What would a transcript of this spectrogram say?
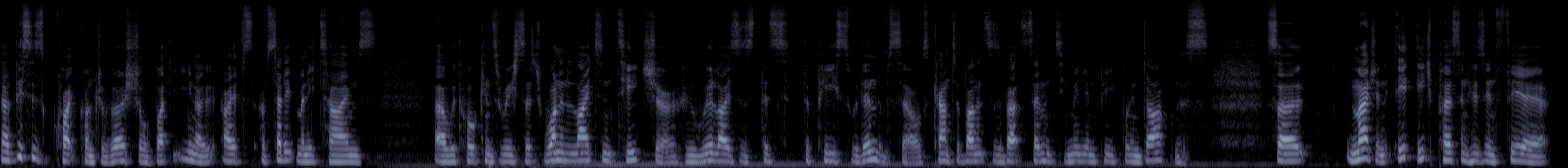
now this is quite controversial, but you know I've I've said it many times uh, with Hawkins' research, one enlightened teacher who realizes this the peace within themselves counterbalances about 70 million people in darkness. So imagine each person who's in fear,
